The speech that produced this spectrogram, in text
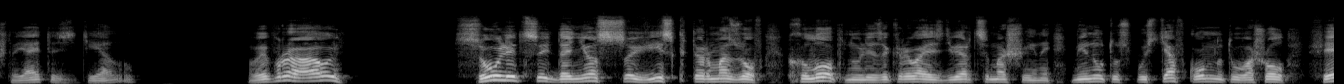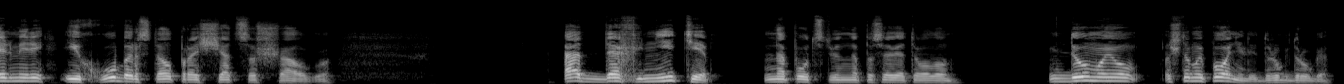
что я это сделал. Вы правы. С улицы донесся визг тормозов. Хлопнули, закрываясь дверцы машины. Минуту спустя в комнату вошел Фельмери, и Хубер стал прощаться с Шалгу. «Отдохните», — напутственно посоветовал он. «Думаю, что мы поняли друг друга».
